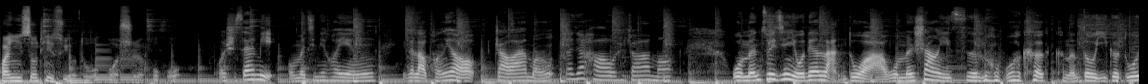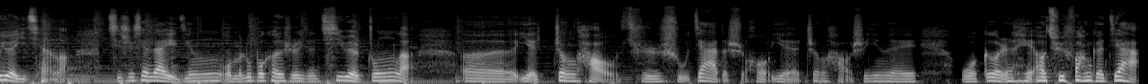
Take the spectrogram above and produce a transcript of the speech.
欢迎收听《艺术有毒》，我是胡胡。我是 Sammy，我们今天欢迎一个老朋友赵阿蒙。大家好，我是赵阿蒙。我们最近有点懒惰啊，我们上一次录播课可能都一个多月以前了。其实现在已经，我们录播课的时候已经七月中了。呃，也正好是暑假的时候，也正好是因为我个人也要去放个假，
